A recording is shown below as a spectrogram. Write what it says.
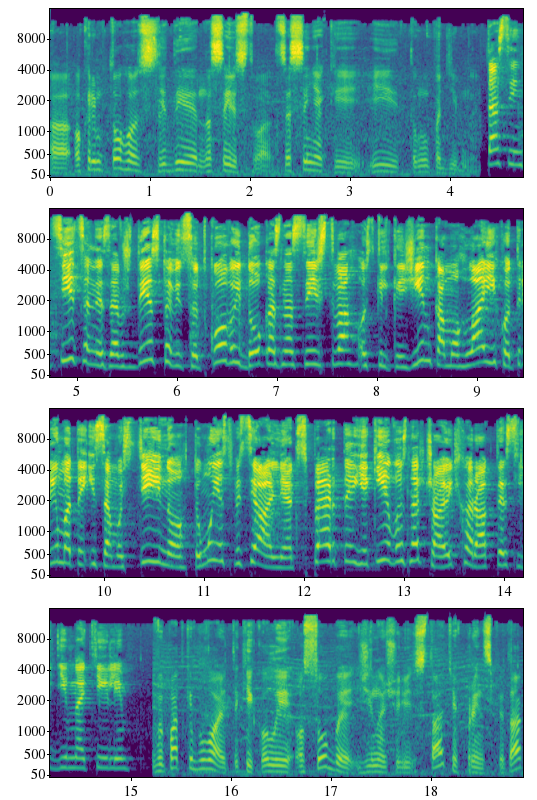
Е, Окрім того, сліди насильства, це синяки і тому подібне. Та синці це не завжди стовідсотковий доказ насильства, оскільки жінка могла їх отримати і самостійно. Тому є спеціальні експерти, які визначають характер слідів на тілі. Випадки бувають такі, коли особи жіночої статі, в принципі, так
